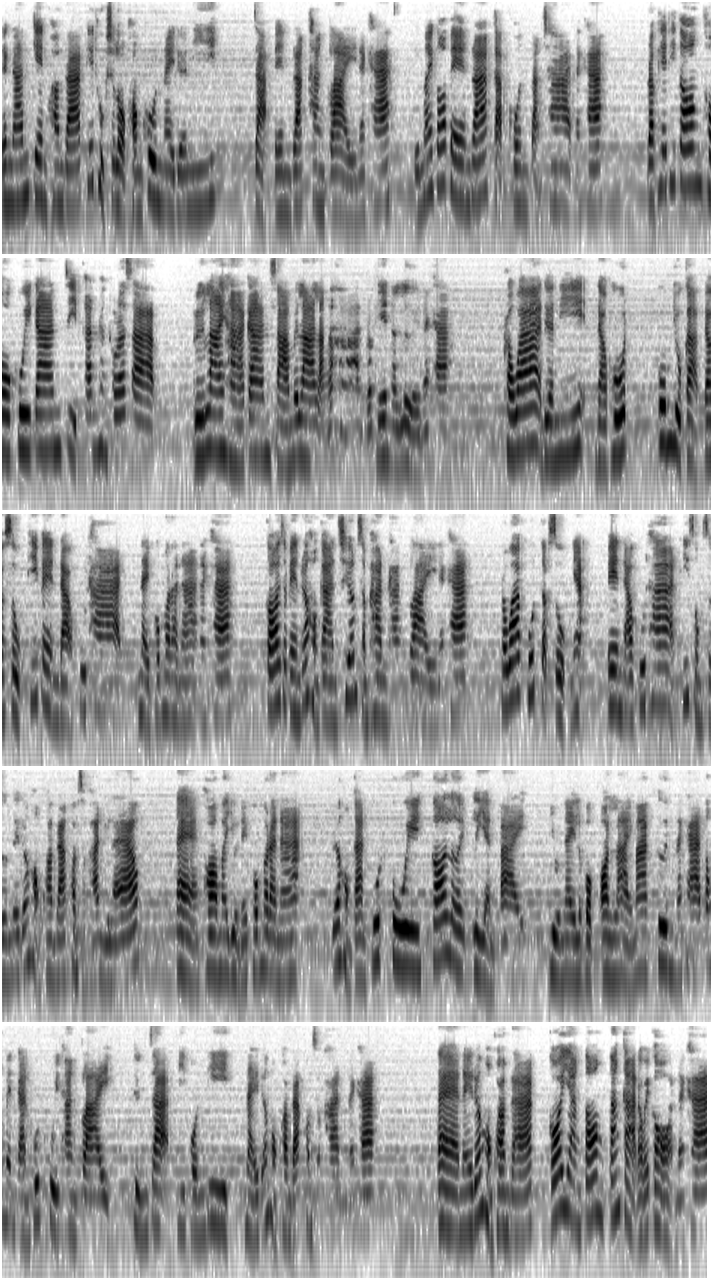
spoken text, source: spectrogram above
ดังนั้นเกณฑ์ความรักที่ถูกฉลกของคุณในเดือนนี้ จะเป็นรักทางไกลนะคะ หรือไม่ก็เป็นรักกับคนต่างชาตินะคะ ประเภทที่ต้องโทรคุยกันจีบกันทางโทรศัพท์ หรือไลน์หากันสามเวลาหลังอาหารประเภทนั้นเลยนะคะ เพราะว่าเดือนนี้ดาวพุธกุมอยู่กับดาวศุกร์ที่เป็นดาวคู่ธาตุในภพมรณะนะคะ ก็จะเป็นเรื่องของการเชื่อมสัมพันธ์ทางไกลนะคะ เพราะว่าพุธกับศุกร์เนี่ยเป็นดาวคู่ธาตุที่ส่งเสริมในเรื่องของความรักความสัมพันธ์อยู่แล้ว แต่พอมาอยู่ในภพมรณะ เรื่องของการพูดคุยก็เลยเปลี่ยนไปอยู่ในระบบออนไลน์มากขึ้นนะคะ ต้องเป็นการพูดคุยทางไกล ถึงจะมีผลดีในเรื่องของความรักความสัมพันธ์นะคะ แต่ในเรื่องของความรักก็ยังต้องตั้งการเอาไว้ก่อนนะคะ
